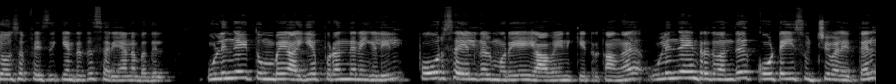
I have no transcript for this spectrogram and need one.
ஜோசப் ஃபெசிக்ன்றது சரியான பதில். உளுங்கை தும்பை ஆகிய புறந்தனைகளில் போர் செயல்கள் முறையை யாவைன்னு கேட்டிருக்காங்க. உளுங்கைன்றது வந்து கோட்டையை சுற்றி வளைத்தல்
